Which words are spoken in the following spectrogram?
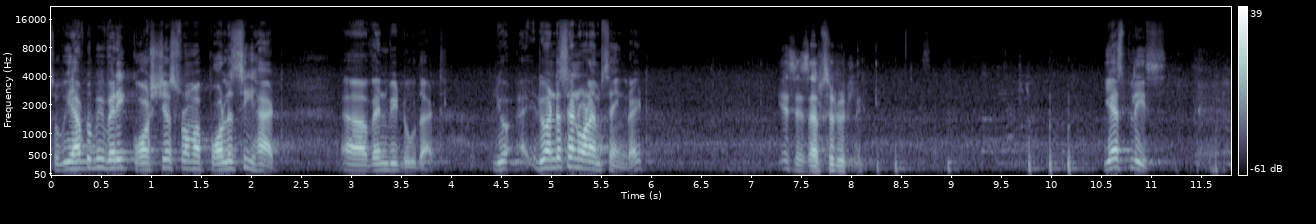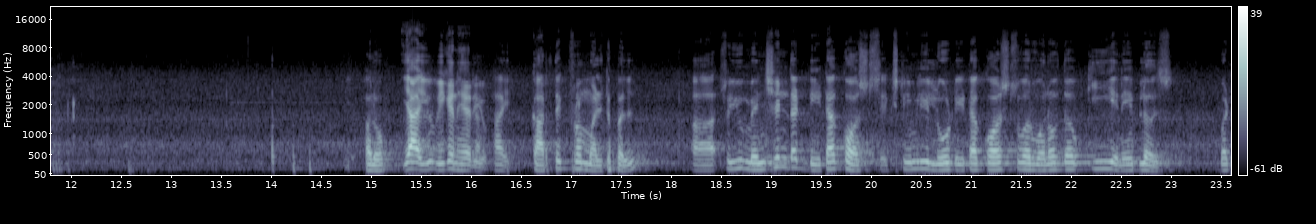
So we have to be very cautious from a policy hat uh, when we do that. You, you understand what I'm saying, right? Yes, yes, absolutely. Yes, please. Hello. Yeah, you, we can hear you. Hi, Karthik from Multiple. Uh, so you mentioned that data costs, extremely low data costs were one of the key enablers. But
